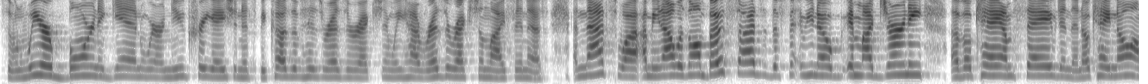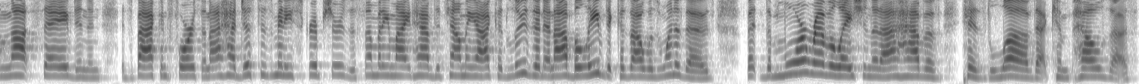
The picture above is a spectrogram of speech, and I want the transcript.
So when we are born again, we're a new creation. It's because of his resurrection. We have resurrection life in us. And that's why, I mean, I was on both sides of the, you know, in my journey of, okay, I'm saved, and then, okay, no, I'm not saved. And then it's back and forth. And I had just as many scriptures as somebody might have to tell me I could lose it. And I believed it because I was one of those. But the more revelation that I have of his love that compels us,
